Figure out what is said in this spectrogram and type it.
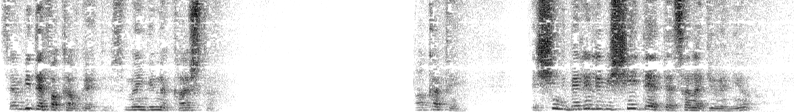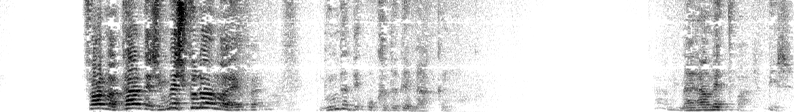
Sen bir defa kavga ediyorsun. Ben günde kaç tane? Hakikaten. E şimdi belirli bir şey de, de sana güveniyor. Sorma kardeşim meşgul olma efendim. Bunda de, o kadar deme hakkın yok. Merhamet var bir.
